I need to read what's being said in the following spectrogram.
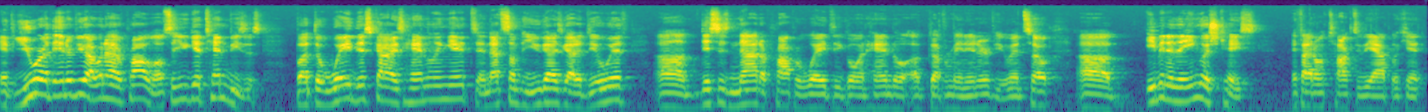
if you were at the interview, I wouldn't have a problem. I'll say you get 10 visas. But the way this guy is handling it, and that's something you guys got to deal with, um, this is not a proper way to go and handle a government interview. And so, uh, even in the English case, if I don't talk to the applicant,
